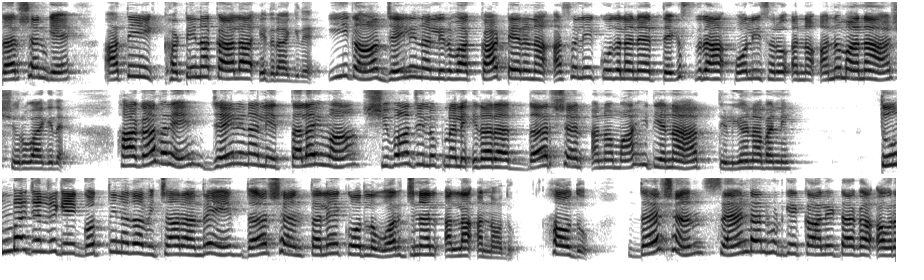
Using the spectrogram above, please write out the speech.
ದರ್ಶನ್ಗೆ ಅತಿ ಕಠಿಣ ಕಾಲ ಎದುರಾಗಿದೆ. ಈಗ ಜೈಲಿನಲ್ಲಿರುವ ಕಾಟೇರನ ಅಸಲಿ ಕೂದಲನ್ನೇ ತೆಗೆಸಿದ್ರ ಪೊಲೀಸರು ಅನ್ನೋ ಅನುಮಾನ ಶುರುವಾಗಿದೆ. ಹಾಗಾದರೆ ಜೈಲಿನಲ್ಲಿ ತಲೈವ ಶಿವಾಜಿ ಲುಕ್ನಲ್ಲಿ ಇದರ ದರ್ಶನ್ ಅನ್ನೋ ಮಾಹಿತಿಯನ್ನು ತಿಳಿಯೋಣ ಬನ್ನಿ. ತುಂಬ ಜನರಿಗೆ ಗೊತ್ತಿಲ್ಲದ ವಿಚಾರ ಅಂದರೆ ದರ್ಶನ್ ತಲೆ ಕೂದಲು ಒರಿಜಿನಲ್ ಅಲ್ಲ ಅನ್ನೋದು. ಹೌದು, ದರ್ಶನ್ ಸ್ಯಾಂಡಲ್ವುಡ್ಗೆ ಕಾಲಿಟ್ಟಾಗ ಅವರ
